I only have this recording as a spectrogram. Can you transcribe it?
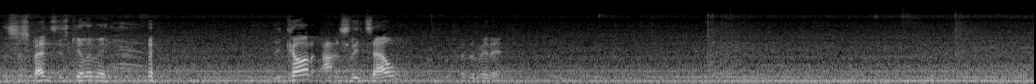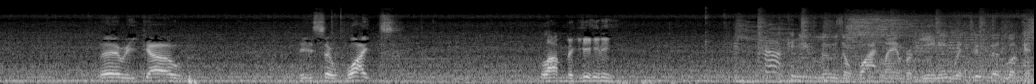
The suspense is killing me. you can't actually tell at the minute. There we go. It's a white Lamborghini. How can you lose a white Lamborghini with two good-looking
